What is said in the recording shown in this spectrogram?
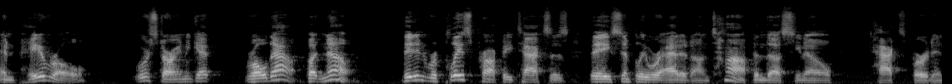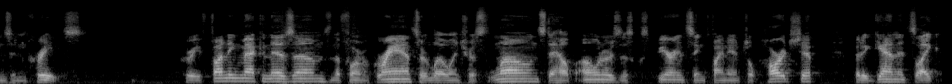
and payroll were starting to get rolled out. But no, they didn't replace property taxes. They simply were added on top, and thus, you know, tax burdens increase. Create funding mechanisms in the form of grants or low interest loans to help owners experiencing financial hardship. But again, it's like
